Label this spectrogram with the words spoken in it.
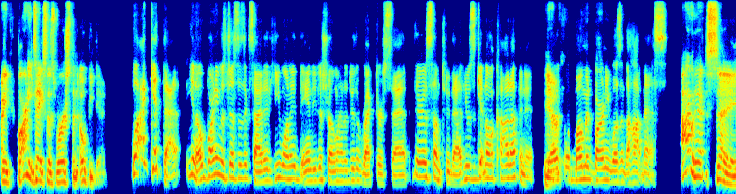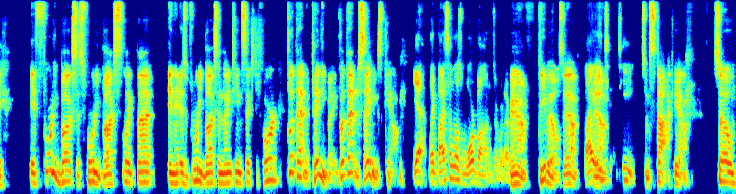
I mean, Barney takes this worse than Opie did. Well, I get that. You know, Barney was just as excited. He wanted Andy to show him how to do the Rector set. There is some to that. He was getting all caught up in it. You know, for a moment, Barney wasn't the hot mess. I would have to say, if 40 bucks is 40 bucks like that, and it is 40 bucks in 1964, put that in a piggy bank, put that in a savings account. Yeah, like buy some of those war bonds or whatever. Yeah. T bills. Yeah. Buy Yeah. AT&T. Some stock. Yeah. So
